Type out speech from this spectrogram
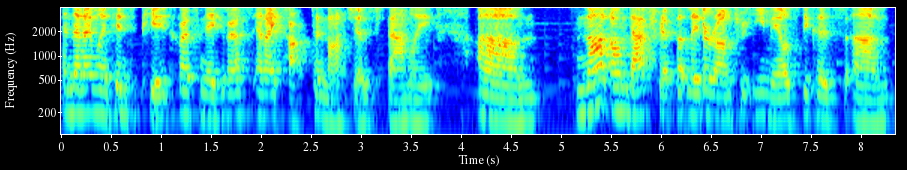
And then i went into piedras negras and i talked to nachos family um, not on that trip but later on through emails because um,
